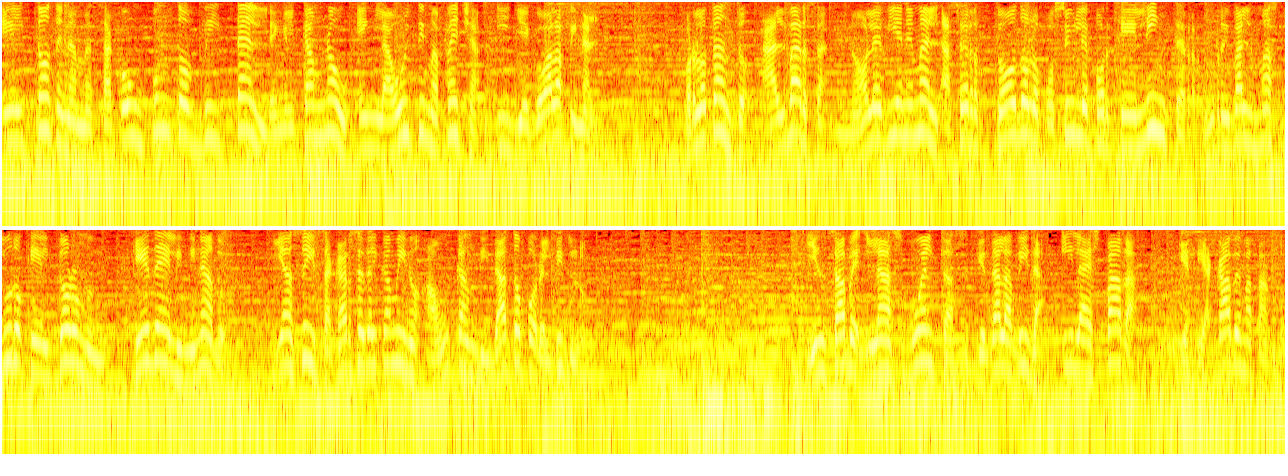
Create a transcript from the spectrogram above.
el Tottenham sacó un punto vital en el Camp Nou en la última fecha y llegó a la final. Por lo tanto, al Barça no le viene mal hacer todo lo posible porque el Inter, un rival más duro que el Dortmund, quede eliminado y así sacarse del camino a un candidato por el título. Quién sabe las vueltas que da la vida y la espada que te acabe matando.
